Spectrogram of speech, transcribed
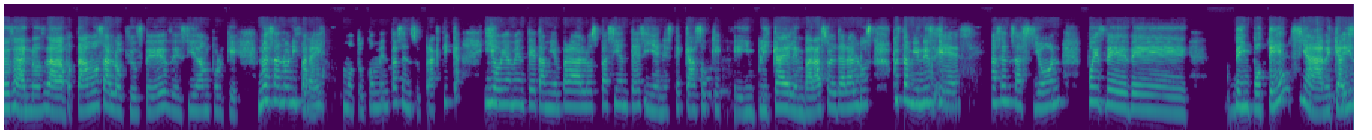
o sea, nos adaptamos a lo que ustedes decidan porque no es sano ni para ellos, como tú comentas en su práctica, y obviamente también para los pacientes y en este caso que implica el embarazo, el dar a luz, pues también es, una sensación pues de, de de impotencia, de que hay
